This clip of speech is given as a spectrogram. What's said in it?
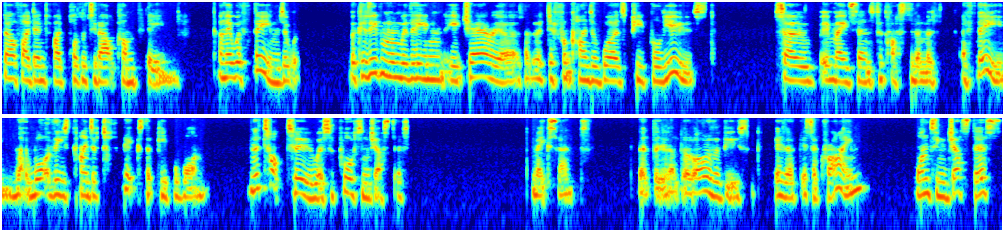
self identified positive outcome themes. And they were themes. It was, because even within each area, there were different kinds of words people used. So it made sense to cluster them as a theme. Like, what are these kinds of topics that people want? the top two were support and justice. Makes sense. That the, a lot of abuse is a is a crime. Wanting justice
